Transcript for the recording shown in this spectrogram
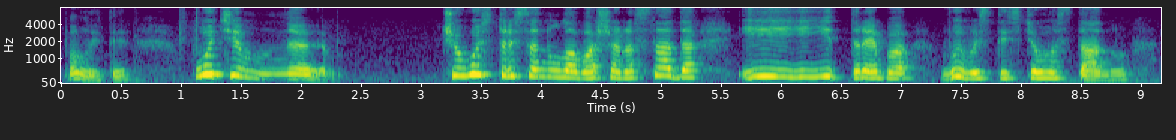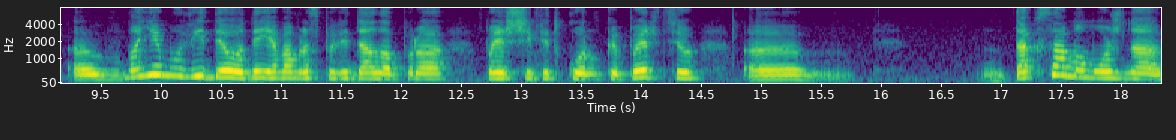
полити. Потім чогось трясанула ваша розсада, і її треба вивести з цього стану. Е, В моєму відео, де я вам розповідала про перші підкормки перцю, е, так само можна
